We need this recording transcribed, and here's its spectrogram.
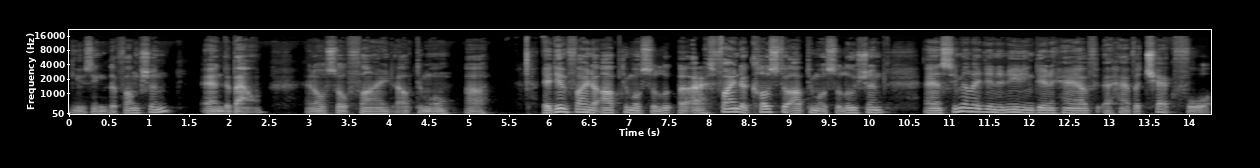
using the function and the bound, and also find optimal. Uh, they didn't find an optimal solution. Uh, find a close to optimal solution, and simulating annealing didn't have uh, have a check for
